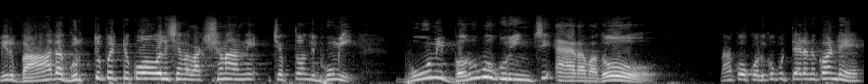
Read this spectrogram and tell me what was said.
మీరు బాగా గుర్తుపెట్టుకోవలసిన లక్షణాన్ని చెప్తోంది భూమి. భూమి బరువు గురించి ఏడవదో. నాకు కొడుకు కొడుకు పుట్టాడనుకోండి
